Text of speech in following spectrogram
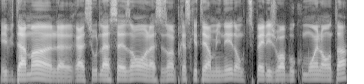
évidemment, le ratio de la saison, la saison est presque terminée. Donc, tu payes les joueurs beaucoup moins longtemps.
